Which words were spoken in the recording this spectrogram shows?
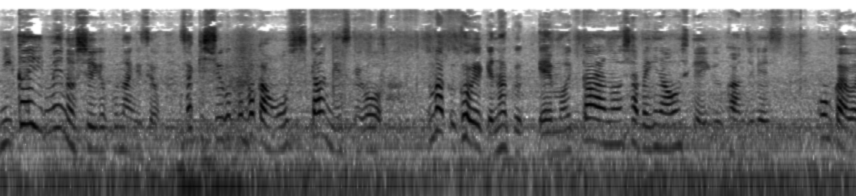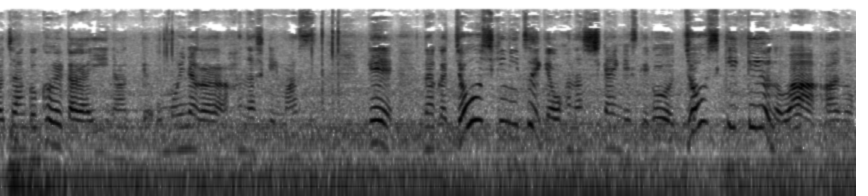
2回目の収録なんですよ。さっき収録ボタンを押したんですけど、うまく声がなくって、もう一回あの、喋り直している感じです。今回はちゃんと声からいいなって思いながら話しています。でなんか常識についてお話ししたいんですけど常識っていうのはあの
